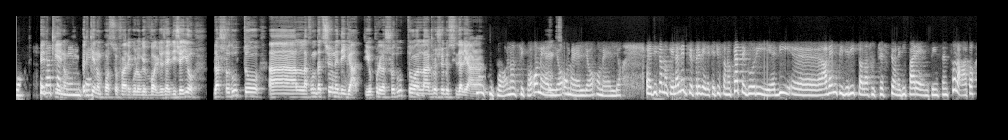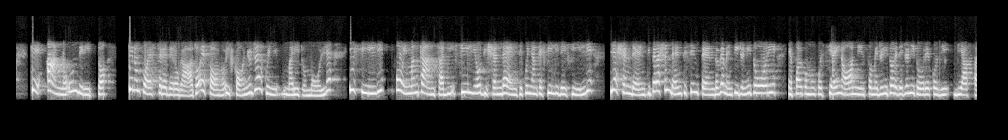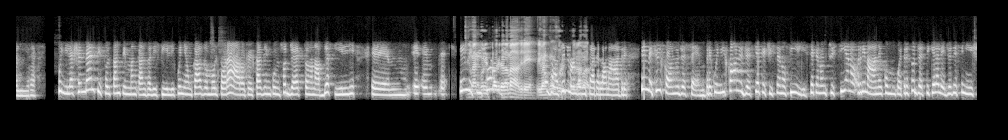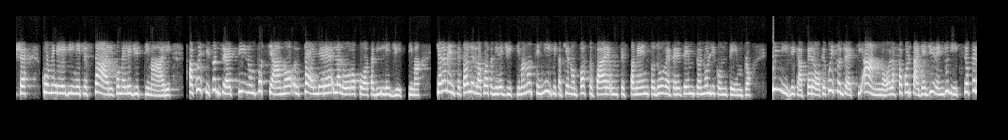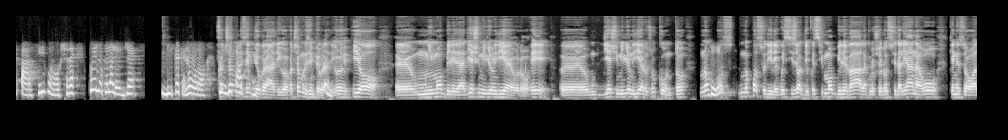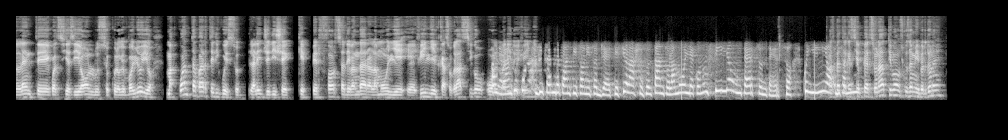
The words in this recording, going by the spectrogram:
Perché, no? Perché non posso fare quello che voglio? Cioè dice io lascio tutto alla Fondazione dei Gatti oppure lascio tutto alla Croce Rossa Italiana. Non si può, non si può, o meglio, o meglio, o meglio. Eh, diciamo che la legge prevede che ci sono categorie di eh, aventi diritto alla successione di parenti in senso lato che hanno un diritto che non può essere derogato e sono il coniuge, quindi marito o moglie, i figli o in mancanza di figli o discendenti, quindi anche figli dei figli, Gli ascendenti, per ascendenti si intende ovviamente i genitori e poi comunque sia i nonni, insomma i genitori dei genitori e così via a salire. Quindi gli ascendenti soltanto in mancanza di figli, quindi è un caso molto raro, cioè il caso in cui un soggetto non abbia figli Ehm, e, e, e, rimangono il padre e la madre. Rimangono esatto, rimangono il padre e la madre. E invece il coniuge sempre, quindi il coniuge sia che ci siano figli, sia che non ci siano, rimane comunque tre soggetti che la legge definisce come eredi necessari, come legittimari. A questi soggetti non possiamo eh, togliere la loro quota di legittima. Chiaramente togliere la quota di legittima non significa che io non posso fare un testamento dove per esempio non li contemplo, Significa però che quei soggetti hanno la facoltà di agire in giudizio per farsi riconoscere quello che la legge dice che loro. Quindi facciamo, un esempio pratico, facciamo un esempio pratico. Io ho eh, un immobile da 10 milioni di euro e eh, 10 milioni di euro sul conto, non, sì. posso, non, posso, dire questi soldi o questo immobile va alla Croce Rossa Italiana o che ne so, all'ente qualsiasi onlus o quello che voglio io, ma quanta parte di questo la legge dice che per forza deve andare alla moglie e ai figli, il caso classico, o allora, al marito e ai figli? Dipende quanti sono i soggetti. Se io lascio soltanto la moglie con un figlio, un terzo, un terzo. Quindi il mio, Aspetta diciamo, che si è perso un attimo, scusami, perdone?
